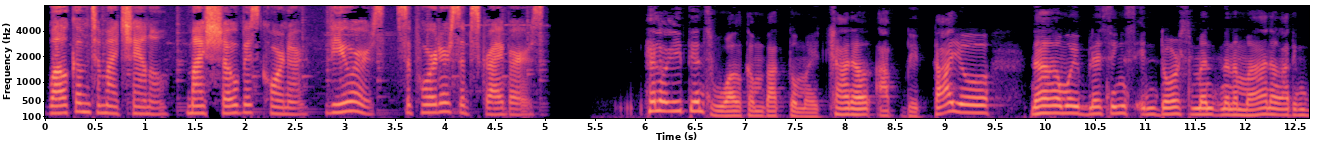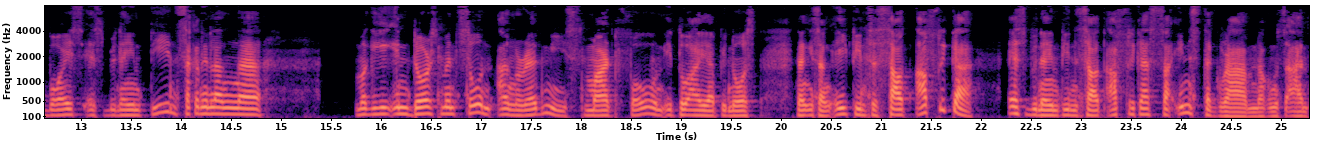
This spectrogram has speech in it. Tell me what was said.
Welcome to my channel, my Showbiz Corner. Viewers, supporters, subscribers. Hello Etians! Welcome back to my channel. Update tayo. Nangangamoy blessings endorsement na naman ang ating boys SB19 sa kanilang uh, magiging endorsement soon ang Redmi smartphone. Ito ay uh, pinost ng isang 18 sa South Africa, SB19 South Africa sa Instagram na kung saan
